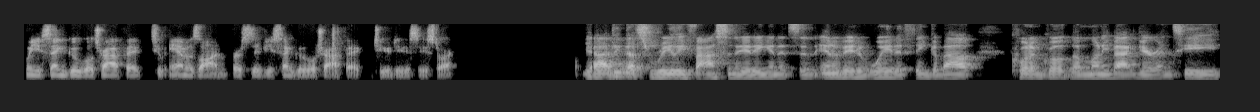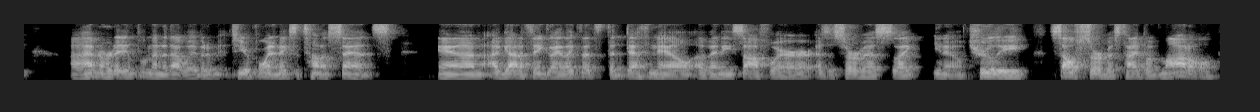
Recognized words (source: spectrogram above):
when you send Google traffic to Amazon versus if you send Google traffic to your D2C store. Yeah, I think that's really fascinating. And it's an innovative way to think about quote unquote the money back guarantee I haven't heard it implemented that way, but to your point, it makes a ton of sense. And I've got to think like, like that's the death nail of any software as a service, like, you know, truly self-service type of model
